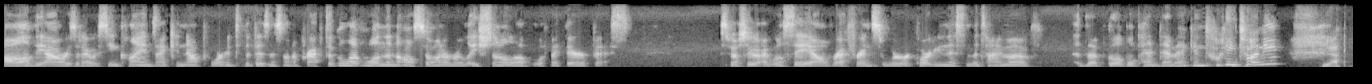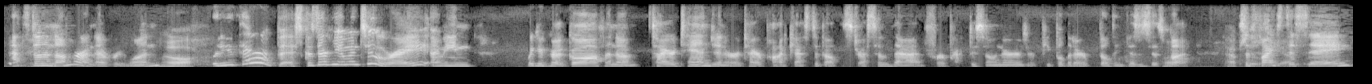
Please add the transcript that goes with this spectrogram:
All of the hours that I was seeing clients, I can now pour into the business on a practical level, and then also on a relational level with my therapist. Especially, I will say, I'll reference. We're recording this in the time of the global pandemic in 2020. Yeah. That's done a number on everyone. Oh. Including therapists, because they're human too, right? I mean, we could go off on a entire tangent or a entire podcast about the stress of that for practice owners or people that are building businesses. Oh, but suffice yeah. to say,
